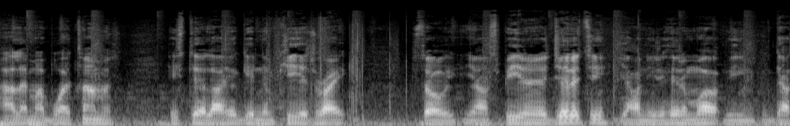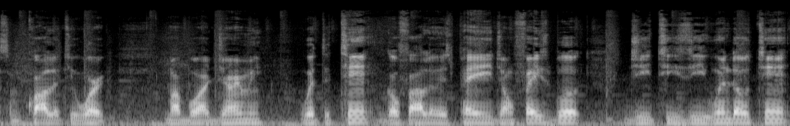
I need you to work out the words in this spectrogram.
I'll let my boy Thomas. He's still out here getting them kids right. So y'all speed and agility, y'all need to hit him up. He got some quality work. My boy Jeremy, with the tint. Go follow his page on Facebook, GTZ Window Tint,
